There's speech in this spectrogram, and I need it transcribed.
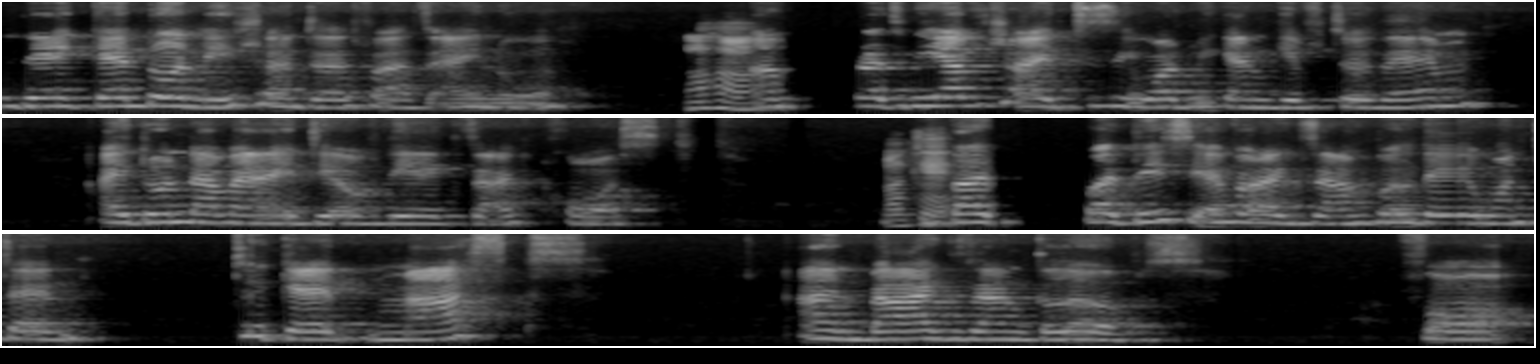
They get donations as far as I know. mhm, Um, but we have tried to see what we can give to them. I don't have an idea of the exact cost. Okay. But for this year, for example, they wanted to get masks and bags and gloves for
